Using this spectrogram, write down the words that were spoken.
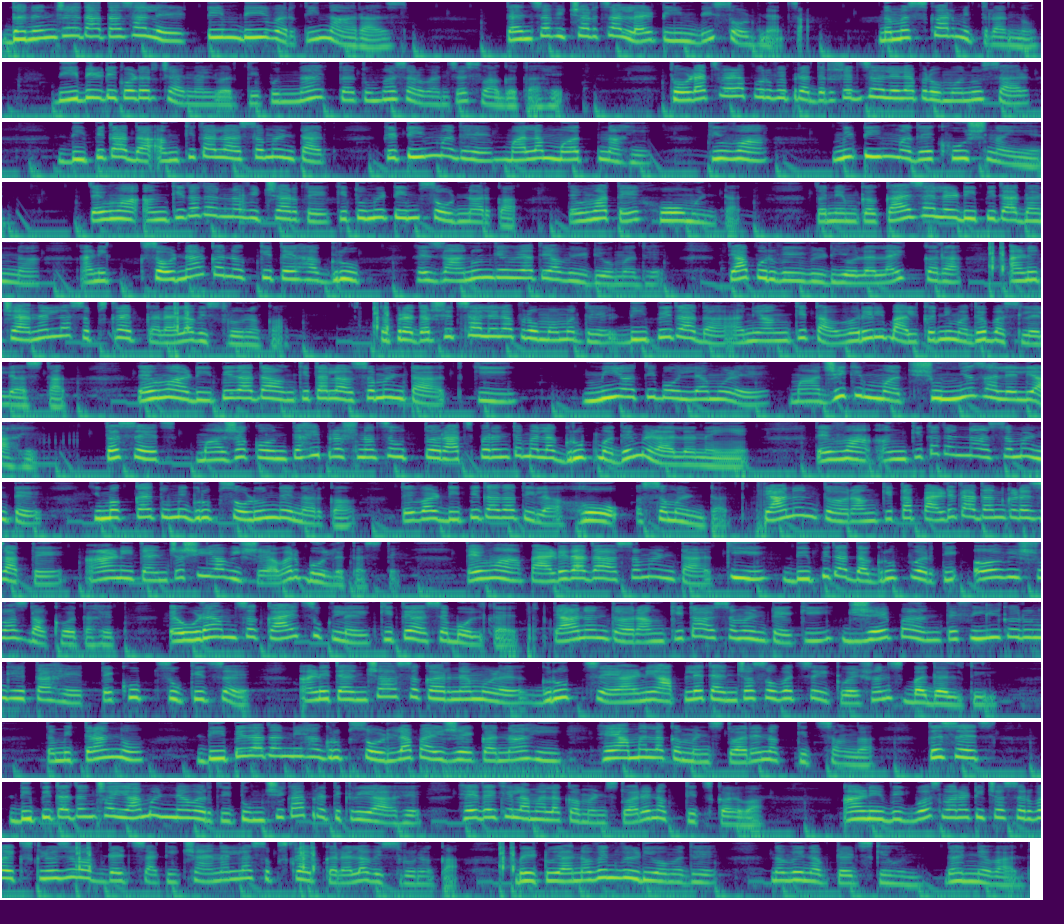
धनंजय दादा झाले टीम बी वरती नाराज. त्यांचा विचार चाललाय टीम बी सोडण्याचा. नमस्कार मित्रांनो बी बी डिकोडर चॅनलवरती पुन्हा एकदा तुम्हा सर्वांचे स्वागत आहे. थोड्याच वेळापूर्वी प्रदर्शित झालेल्या प्रोमोनुसार डी पी दादा अंकिताला असं म्हणतात की टीममध्ये मला मत नाही किंवा मी टीममध्ये खुश नाही आहे तेव्हा अंकिता त्यांना विचारते की तुम्ही टीम सोडणार का? तेव्हा ते हो म्हणतात. तर नेमकं काय झालं डी पी दादांना? आणि सोडणार का नक्की ते हा ग्रुप हे जाणून घेऊयात या व्हिडिओमध्ये. त्यापूर्वी व्हिडिओला लाईक करा आणि चॅनलला सबस्क्राईब करायला विसरू नका. तर प्रदर्शित झालेल्या प्रोमोमध्ये डी पी दादा आणि अंकिता वरील बाल्कनीमध्ये बसलेले असतात. तेव्हा डी पी दादा अंकिताला असं म्हणतात की मी अति बोलल्यामुळे माझी किंमत शून्य झालेली आहे. तसेच माझ्या कोणत्याही प्रश्नाचं उत्तर आजपर्यंत मला ग्रुपमध्ये मिळालं नाहीये. तेव्हा अंकिता त्यांना असं म्हणते की मग काय तुम्ही ग्रुप सोडून देणार का? तेव्हा डी पी दादा तिला हो असं म्हणतात. त्यानंतर अंकिता पॅडे दादांकडे जाते आणि त्यांच्याशी या विषयावर बोलत असते. तेव्हा पॅडे दादा असं म्हणतात की डी पी दादा ग्रुपवरती अविश्वास दाखवत आहेत. एवढं आमचं काय चुकलंय की ते असे बोलतायत. त्यानंतर अंकिता असं म्हणते की जे पण ते फील करून घेत आहेत ते खूप चुकीचं आहे. आणि त्यांच्या असं करण्यामुळे ग्रुपचे आणि आपले त्यांच्यासोबतचे इक्वेशन्स बदलतील. तर मित्रांनो डी पी दादांनी हा ग्रुप सोडला पाहिजे का नाही हे आम्हाला कमेंट्सद्वारे नक्कीच सांगा. तसेच डी पी दादांच्या या म्हणण्यावरती तुमची काय प्रतिक्रिया आहे हे देखील आम्हाला कमेंट्सद्वारे नक्कीच कळवा. आणि बिग बॉस मराठीच्या सर्व एक्सक्लुझिव्ह अपडेट्ससाठी चॅनलला सबस्क्राईब करायला विसरू नका. भेटूया नवीन व्हिडिओमध्ये नवीन अपडेट्स घेऊन. धन्यवाद.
